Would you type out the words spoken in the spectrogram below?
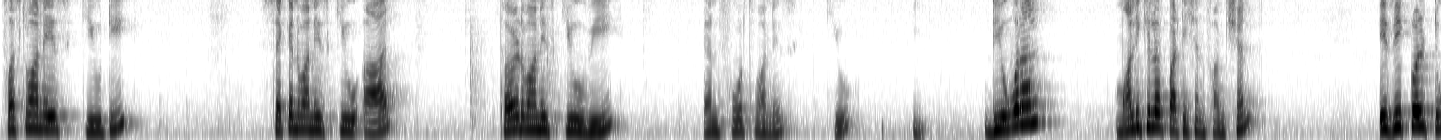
First one is Qt, second one is QR, third one is QV, and fourth one is Q E. The overall molecular partition function is equal to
